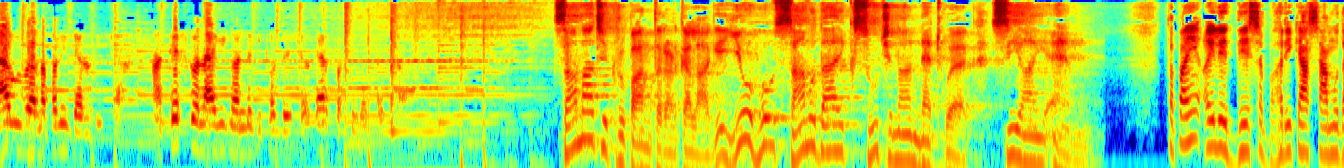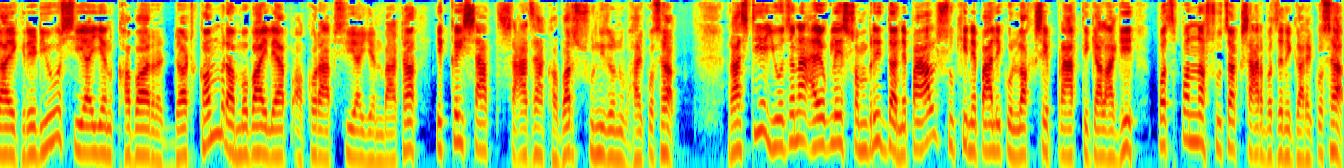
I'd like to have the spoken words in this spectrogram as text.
लागू गर्न पनि जरुरी छ। त्यसको लागि गण्डकी प्रदेश सरकार प्रतिबद्ध छ। सामाजिक रूपान्तरणका लागि यो हो सामुदायिक सूचना नेटवर्क सीआईएन तपाई अहिले देशभरिका सामुदायिक radio CIN Khabar dot com र मोबाइल एप अखोराब सीआईएनबाट एकैसाथ साझा खबर सुनिरहनु भएको छ। राष्ट्रिय योजना आयोगले समृद्ध नेपाल सुखी नेपालीको लक्ष्य प्राप्तिका लागि पचपन्न सूचक सार्वजनिक गरेको छ।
